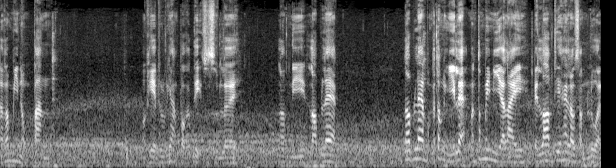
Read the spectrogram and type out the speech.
แล้วก็มีขนมปัง โอเค ทุกอย่างปกติสุดๆเลย รอบนี้รอบแรก รอบแรกมันก็ต้องอย่างนี้แหละ มันต้องไม่มีอะไรเป็นรอบที่ให้เราสำรวจ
